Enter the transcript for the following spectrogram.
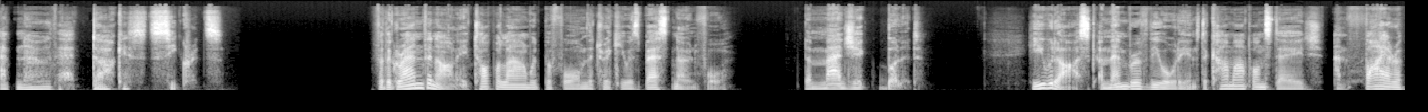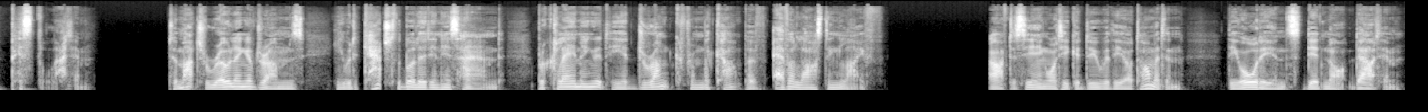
and know their darkest secrets. For the grand finale, Topolain would perform the trick he was best known for the magic bullet. He would ask a member of the audience to come up on stage and fire a pistol at him. To much rolling of drums, he would catch the bullet in his hand, proclaiming that he had drunk from the cup of everlasting life. After seeing what he could do with the automaton, the audience did not doubt him.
